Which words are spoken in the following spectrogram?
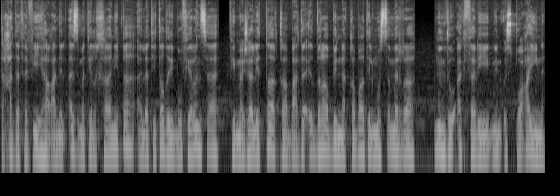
تحدث فيها عن الأزمة الخانقة التي تضرب فرنسا في مجال الطاقة بعد إضراب النقابات المستمرة منذ أكثر من أسبوعين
